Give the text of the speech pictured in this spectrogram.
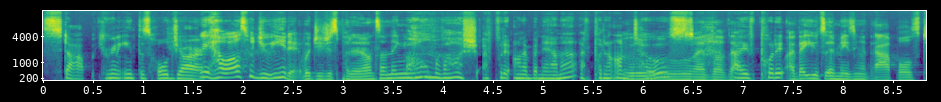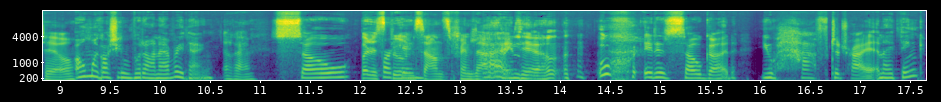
stop. You're going to eat this whole jar. Wait, how else would you eat it? Would you just put it on something? Oh my gosh. I've put it on a banana. I've put it on toast. Ooh, I love that. I've put it, I bet you it's amazing with apples too. oh my gosh, you can put it on everything. Okay. So, But a spoon sounds fantastic too. Ooh, it is so good. You have to try it. And I think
